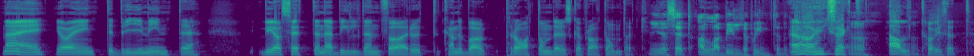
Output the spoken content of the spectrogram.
Nej, jag är inte, bryr mig inte. Vi har sett den där bilden förut. Kan du bara prata om det du ska prata om, tack? Vi har sett alla bilder på internet. Ja, exakt. Ja. Allt har vi sett.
